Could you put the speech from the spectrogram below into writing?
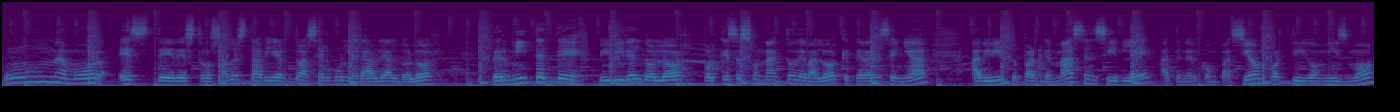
un amor este, destrozado está abierto a ser vulnerable al dolor. Permítete vivir el dolor porque ese es un acto de valor que te va a enseñar a vivir tu parte más sensible, a tener compasión por ti mismo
